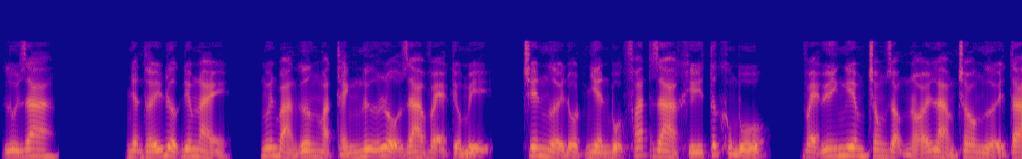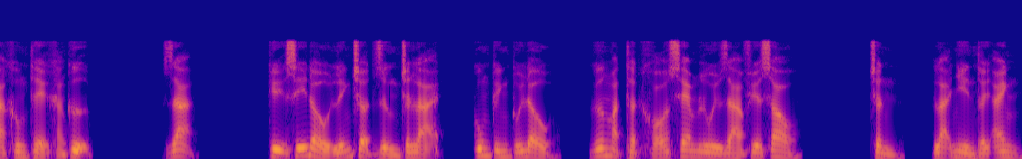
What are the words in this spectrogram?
Lùi ra. Nhận thấy được đêm này, nguyên bản gương mặt thánh nữ lộ ra vẻ kiều mị, trên người đột nhiên buộc phát ra khí tức khủng bố, vẻ uy nghiêm trong giọng nói làm cho người ta không thể kháng cự. Dạ. Kỵ sĩ đầu lĩnh chợt dừng chân lại, cung kính cúi đầu, gương mặt thật khó xem lui ra phía sau. Trần, lại nhìn thấy anh,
